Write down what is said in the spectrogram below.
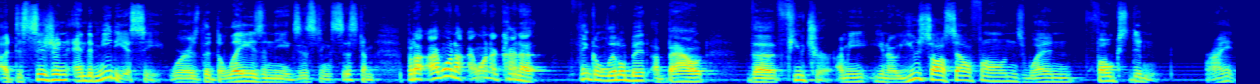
a decision and immediacy, whereas the delays in the existing system. But I want to I want to kind of think a little bit about the future. I mean, you know, you saw cell phones when folks didn't. right?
